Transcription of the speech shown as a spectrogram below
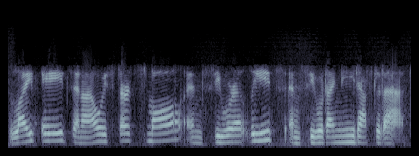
Light aids, and I always start small and see where it leads, and see what I need after that.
